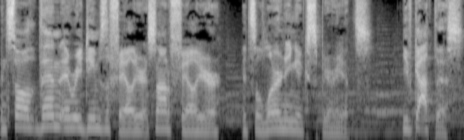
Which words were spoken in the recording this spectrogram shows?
And so then it redeems the failure. It's not a failure, it's a learning experience. You've got this.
